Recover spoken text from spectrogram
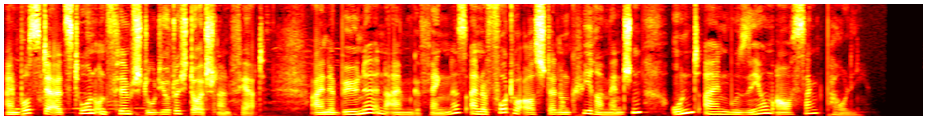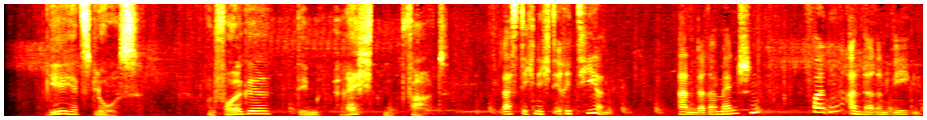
Ein Bus, der als Ton- und Filmstudio durch Deutschland fährt. Eine Bühne in einem Gefängnis, eine Fotoausstellung queerer Menschen und ein Museum aus St. Pauli. Gehe jetzt los und folge dem rechten Pfad. Lass dich nicht irritieren. Andere Menschen folgen anderen Wegen.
